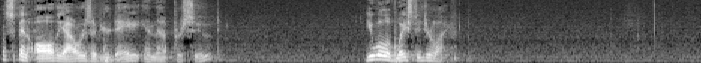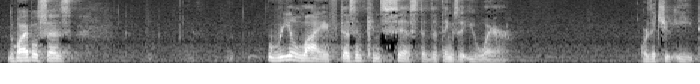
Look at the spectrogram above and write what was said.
Don't spend all the hours of your day in that pursuit. You will have wasted your life. The Bible says real life doesn't consist of the things that you wear or that you eat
